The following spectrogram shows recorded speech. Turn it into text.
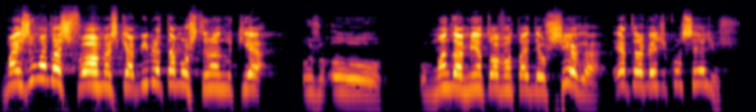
Mas uma das formas que a Bíblia está mostrando que a, o, o, o mandamento ou a vontade de Deus chega é através de conselhos.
